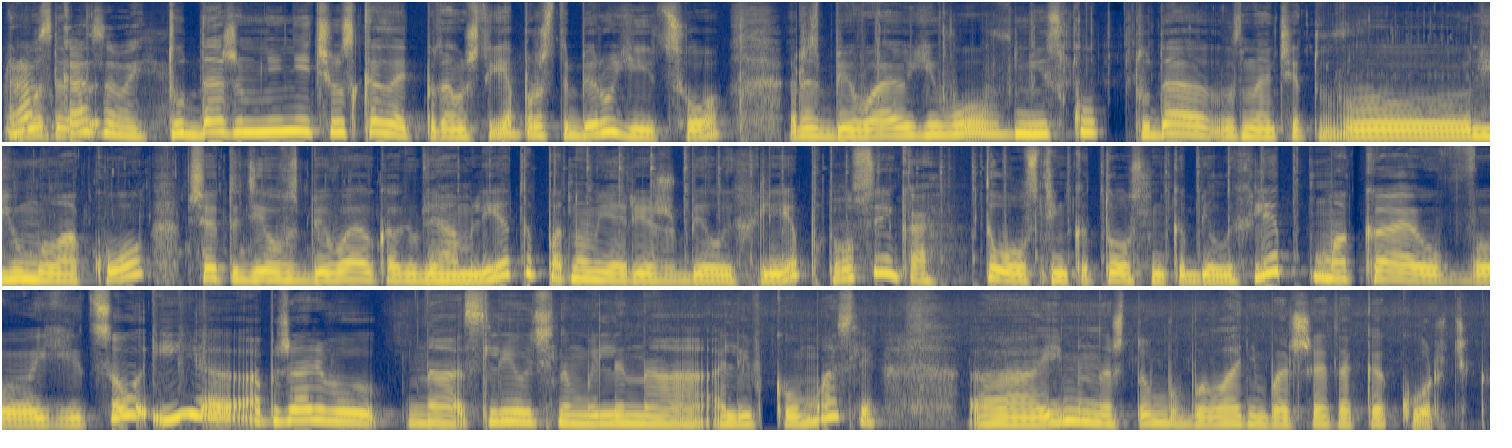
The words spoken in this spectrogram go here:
Рассказывай. Вот это, тут даже мне нечего сказать, потому что я просто беру яйцо, разбиваю его в миску, туда, значит, лью молоко, все это дело взбиваю как для омлета, потом я режу белый хлеб. Толстенько? Толстенько, толстенько белый хлеб, макаю в яйцо и обжариваю на сливочном или на оливковом масле, а, именно чтобы была небольшая такая корочка.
